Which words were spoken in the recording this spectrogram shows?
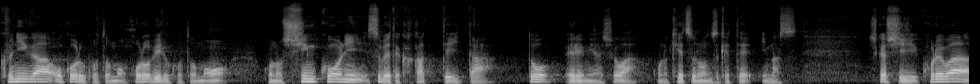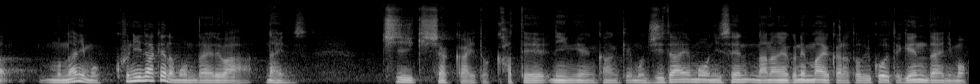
国が起こることも滅びることもこの信仰に全てかかっていたとエレミア書はこの結論付けています。しかしこれはもう何も国だけの問題ではないんです。地域社会と家庭人間関係も時代も2700年前から飛び越えて現代にも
